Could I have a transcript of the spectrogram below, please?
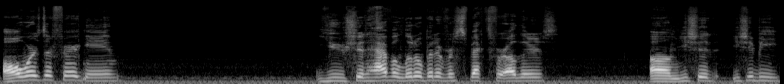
All words are fair game. You should have a little bit of respect for others. Um, you should you should be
